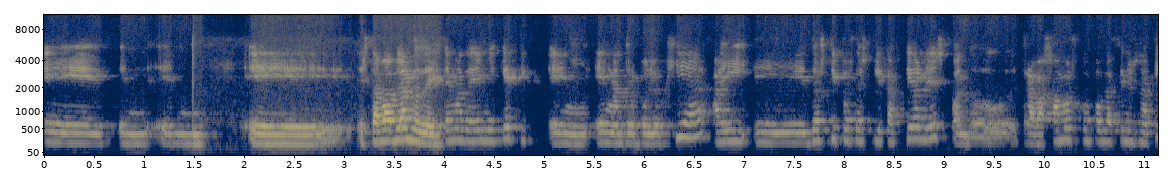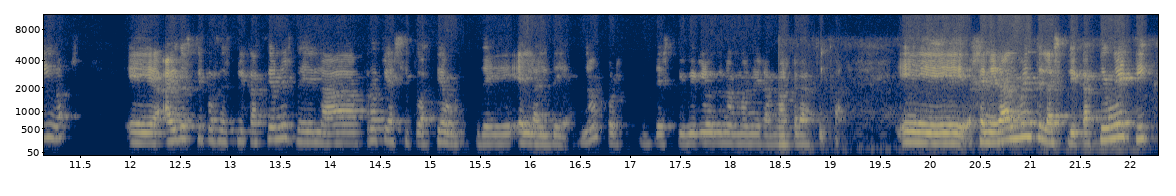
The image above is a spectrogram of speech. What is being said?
Eh, en eh, estaba hablando del tema de Miketic. En, en antropología hay eh, dos tipos de explicaciones cuando trabajamos con poblaciones nativas. Eh, hay dos tipos de explicaciones de la propia situación de, en la aldea, ¿no? por describirlo de una manera más gráfica. generalmente la explicación ética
